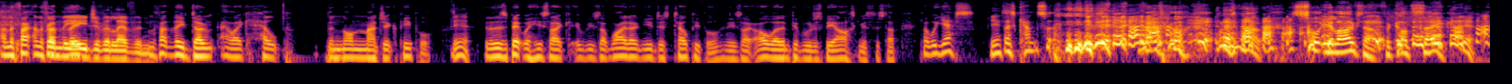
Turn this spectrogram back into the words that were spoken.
And the fact and the from fact the they, age of and eleven. the fact that they don't like help the mm. non-magic people. Yeah, There's a bit where he's like, he's like, why don't you just tell people? And he's like, oh, well, then people will just be asking us for stuff. It's like, well, yes, Yes. there's cancer. What is that? Sort your lives out for God's sake. yeah.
